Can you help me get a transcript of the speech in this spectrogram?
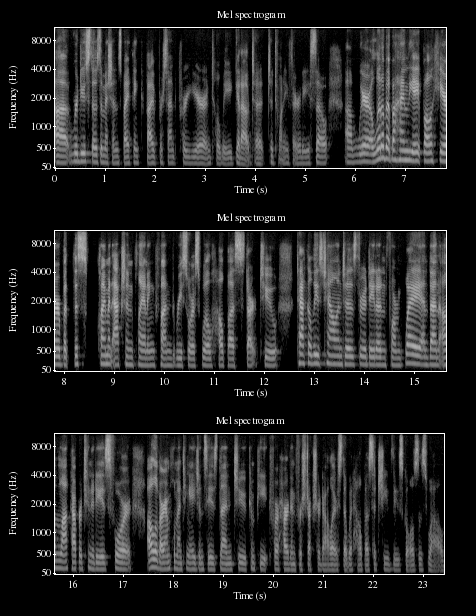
uh, reduce those emissions by, I think, 5% per year until we get out to, to 2030. So um, we're a little bit behind the eight ball here, but this Climate Action Planning Fund resource will help us start to tackle these challenges through a data-informed way and then unlock opportunities for all of our implementing agencies then to compete for hard infrastructure dollars that would help us achieve these goals as well.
